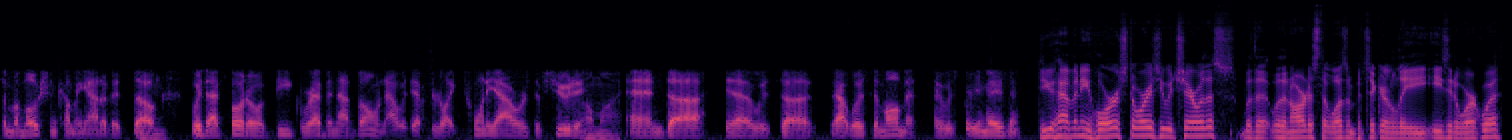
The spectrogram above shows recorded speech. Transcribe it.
some emotion coming out of it. So mm-hmm. With that photo of Dee grabbing that bone, that was after like 20 hours of shooting. Oh my! And uh, yeah, it was uh, that was the moment. It was pretty amazing. Do you have any horror stories you would share with us with a, with an artist that wasn't particularly easy to work with?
